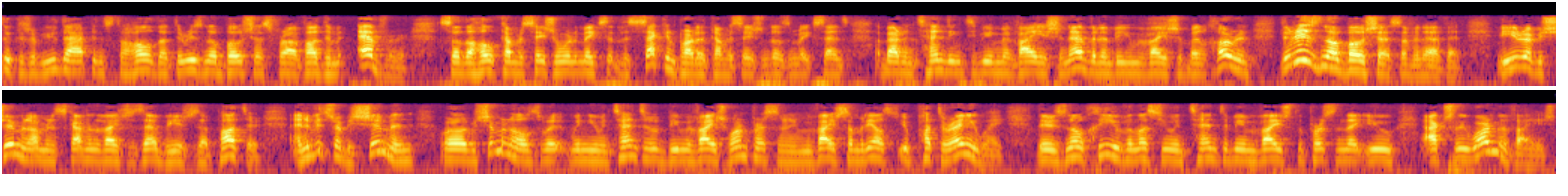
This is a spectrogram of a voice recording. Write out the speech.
because Rabbi Yehuda happens to hold that there is no boshes for avadim ever. So the whole conversation wouldn't make sense. The second part of the conversation doesn't make sense about intending to be mevayish and eved and being mevayish ben chorin. There is no boshes of an eved. And if it's Rabbi Shimon, well, Rabbi Shimon holds when you intend to be mevayish one person and you mevayish somebody else, you putter anyway. There's no chiyuv unless you intend to be mevayish the person that you actually were mevayish.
